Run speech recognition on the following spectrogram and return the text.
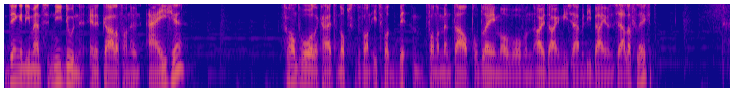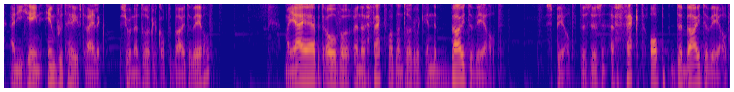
dingen die mensen niet doen in het kader van hun eigen verantwoordelijkheid ten opzichte van iets wat van een mentaal probleem of, of een uitdaging die ze hebben die bij hunzelf ligt. En die geen invloed heeft eigenlijk zo nadrukkelijk op de buitenwereld. Maar jij hebt het over een effect wat nadrukkelijk in de buitenwereld speelt. Dus, dus een effect op de buitenwereld.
